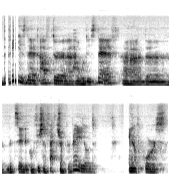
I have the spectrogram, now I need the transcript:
The thing is that after uh, Han Wudi's death, uh, the let's say the Confucian faction prevailed, and of course,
